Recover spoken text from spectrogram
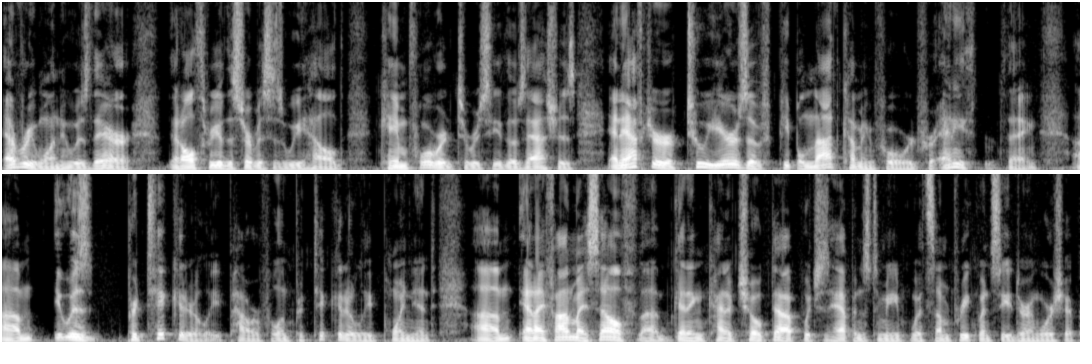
everyone who was there at all three of the services we held came forward to receive those ashes. And after two years of people not coming forward for anything, um, it was particularly powerful and particularly poignant. Um, and I found myself uh, getting kind of choked up, which happens to me with some frequency during worship.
